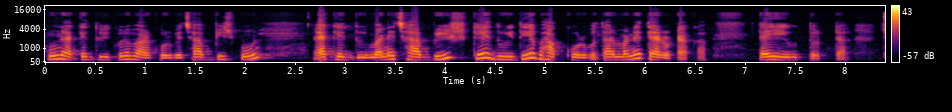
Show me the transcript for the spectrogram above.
গুণ একের দুই করে বার করবে। ছাব্বিশ গুণ একের দুই মানে ছাব্বিশকে দুই দিয়ে ভাগ করব, তার মানে তেরো টাকা। তাই এই উত্তরটা। চ,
